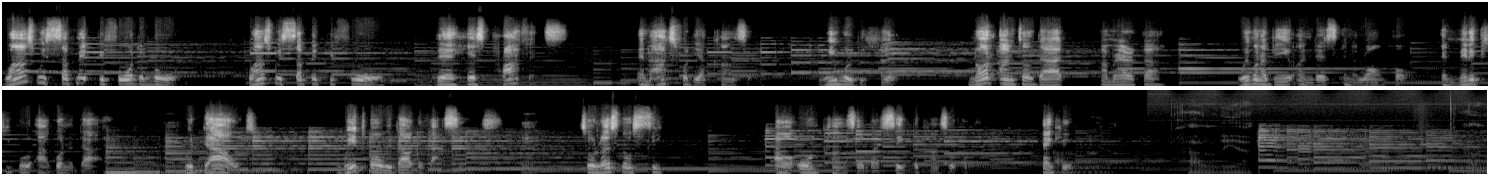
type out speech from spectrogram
Once we submit before the lord once we submit before the, his prophets and ask for their counsel we will be healed. Not until that america we're going to be on this in the long haul and many people are going to die without with or without the vaccines mm. so let's not seek our own counsel but seek the counsel of the lord thank you Hallelujah. Hallelujah.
